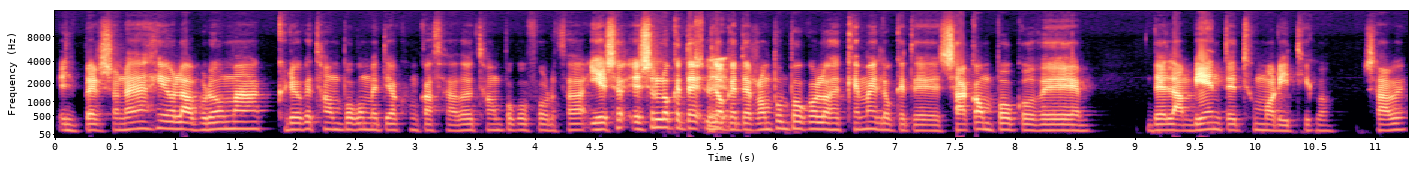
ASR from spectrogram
el personaje o la broma creo que está un poco metidas con cazador, está un poco forzada. Y eso, eso es lo que, te, Sí. lo que te rompe un poco los esquemas y lo que te saca un poco de, del ambiente este humorístico, ¿sabes?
